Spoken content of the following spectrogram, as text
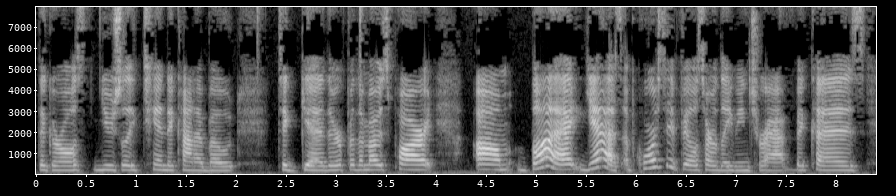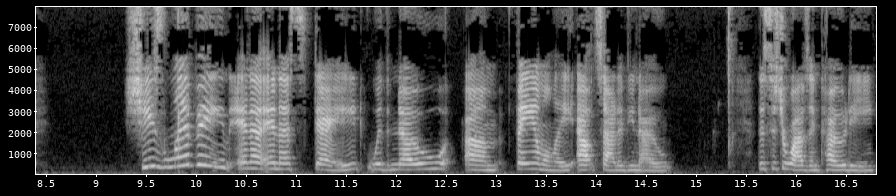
the girls usually tend to kind of vote together for the most part. Um, but yes, of course it feels her leaving trap because she's living in a in a state with no um, family outside of, you know, the sister wives and Kody.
